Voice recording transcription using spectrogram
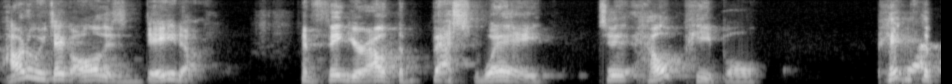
How do we take all this data and figure out the best way to help people pick yeah. the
